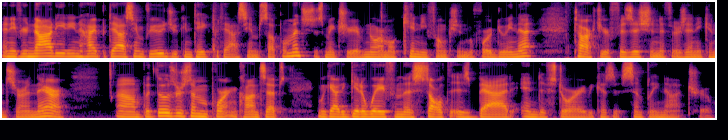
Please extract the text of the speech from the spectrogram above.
and if you're not eating high potassium foods, you can take potassium supplements. Just make sure you have normal kidney function before doing that. Talk to your physician if there's any concern there. Um, but those are some important concepts. We got to get away from this salt is bad end of story because it's simply not true.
